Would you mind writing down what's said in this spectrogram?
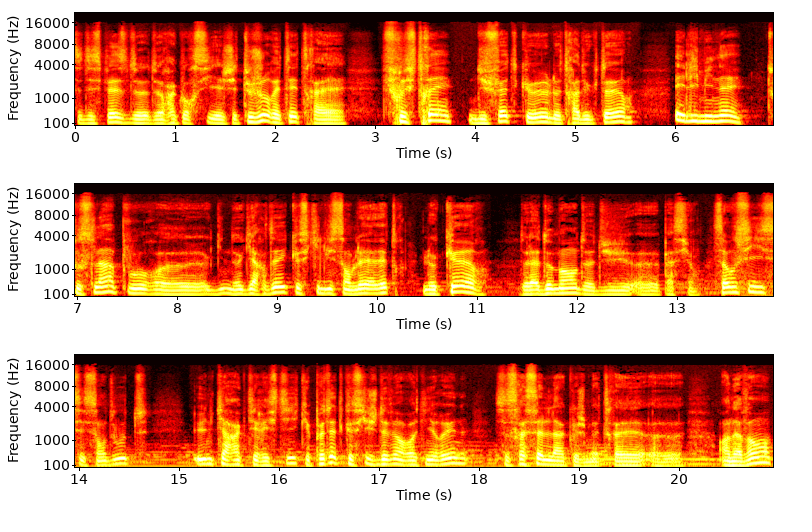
cette espèce de, raccourci. Et j'ai toujours été très frustré du fait que le traducteur éliminait tout cela pour euh, ne garder que ce qui lui semblait être le cœur de la demande du euh, patient. Ça aussi, c'est sans doute une caractéristique, et peut-être que si je devais en retenir une, ce serait celle-là que je mettrais euh, en avant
